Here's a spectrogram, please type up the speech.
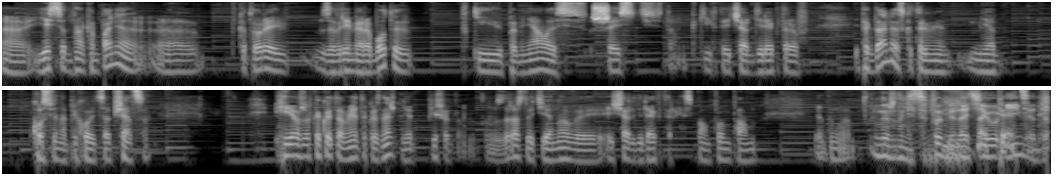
Э, есть одна компания, э, в которой за время работы в Киеве поменялось шесть там, каких-то HR-директоров и так далее, с которыми мне косвенно приходится общаться. И я уже в какой-то момент такой, знаешь, мне пишут, там, здравствуйте, я новый HR-директор из пам-пам-пам. Я думаю... Нужно ли запоминать его имя, да?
